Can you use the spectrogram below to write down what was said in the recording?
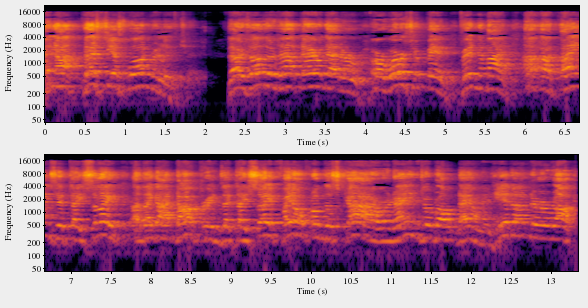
And now, that's just one religion. There's others out there that are, are worshiping, friend of mine, uh, uh, things that they say, uh, they got doctrines that they say fell from the sky or an angel brought down and hid under a rock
